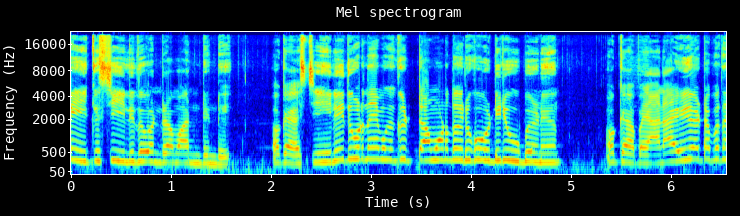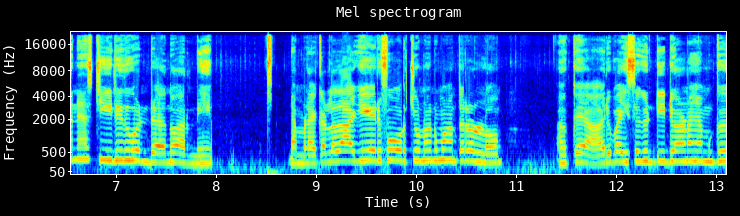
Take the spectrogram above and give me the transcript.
ബൈക്ക് സ്റ്റീൽ ചെയ്ത് കൊണ്ടുവരാൻ പറഞ്ഞിട്ടുണ്ട്. ഓക്കെ സ്റ്റീൽ ചെയ്ത് കൊടുത്താൽ നമുക്ക് കിട്ടാൻ പോണത് ഒരു കോടി രൂപയാണ്. ഓക്കെ അപ്പോൾ ഞാൻ അത് കേട്ടപ്പോൾ തന്നെ സ്റ്റീൽ ചെയ്ത് കൊണ്ടുവരാമെന്ന് പറഞ്ഞു. നമ്മളെക്കുള്ളതാകെ ഒരു ഫോർച്യൂണർ മാത്രമേ ഉള്ളൂ. ഓക്കെ ആ ഒരു പൈസ കിട്ടിയിട്ട് വേണം നമുക്ക്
